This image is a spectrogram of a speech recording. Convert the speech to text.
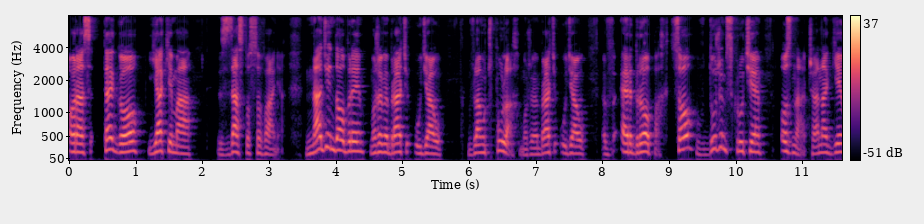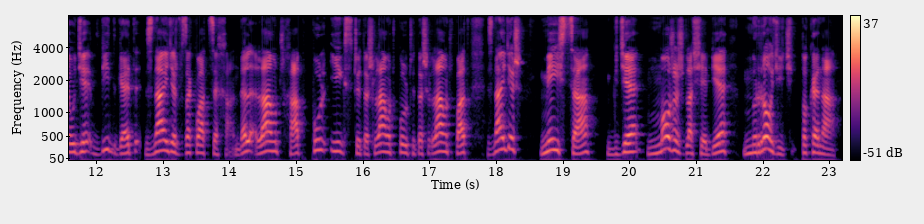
oraz tego, jakie ma zastosowania. Na dzień dobry możemy brać udział w launchpoolach, możemy brać udział w airdropach, co w dużym skrócie oznacza na giełdzie BitGet znajdziesz w zakładce handel Launch Hub, Pool X, czy też Launch Pool, czy też Launchpad, znajdziesz miejsca, gdzie możesz dla siebie mrozić tokena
